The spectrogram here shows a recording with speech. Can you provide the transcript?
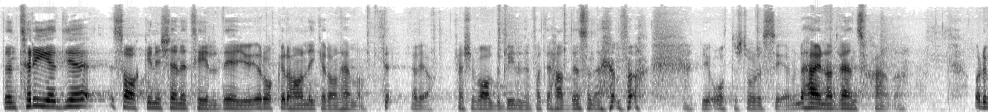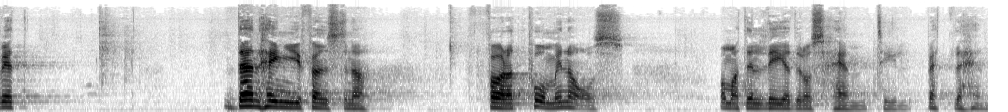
Den tredje saken ni känner till, det är ju, jag råkade ha en likadan hemma. Eller jag kanske valde bilden för att jag hade en sån här hemma. Det återstår att se. Men det här är en adventsstjärna. Och du vet, den hänger i fönstren för att påminna oss om att den leder oss hem till Betlehem,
